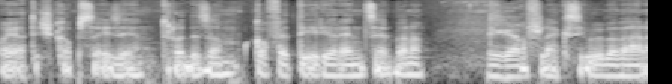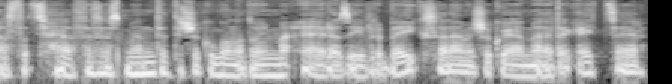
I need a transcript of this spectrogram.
olyat is kapsz, izé, tudod, ez a kafetéria rendszerben a, Igen. a flexible választhatsz health assessmentet, és akkor gondoltam, hogy már erre az évre beixelem, és akkor elmehetek egyszer,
